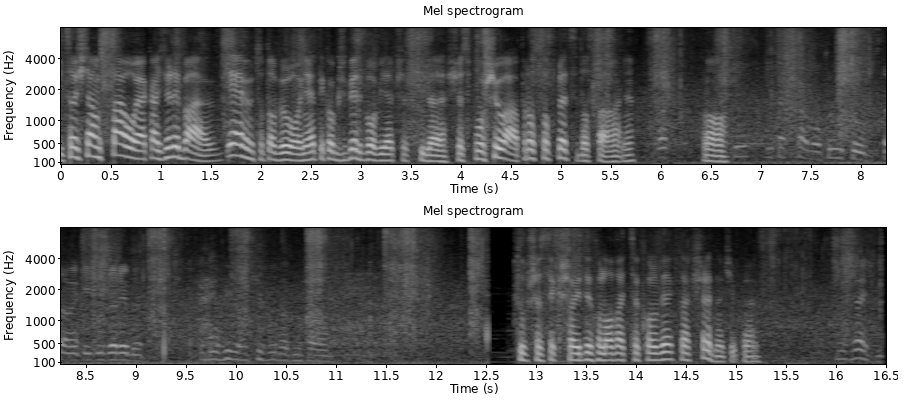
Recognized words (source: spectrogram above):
I coś tam stało, jakaś ryba. Nie wiem co to było, nie? Tylko grzbiet było widać przez chwilę. Się spłoszyła, prosto w plecy dostała, nie? O, Tu i tak samo, tu tu stały jakieś duże ryby. Mówiłem, się woda zmuchała. tu przez te krzojdy holować cokolwiek, tak średnio ci powiem. No weźmy.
